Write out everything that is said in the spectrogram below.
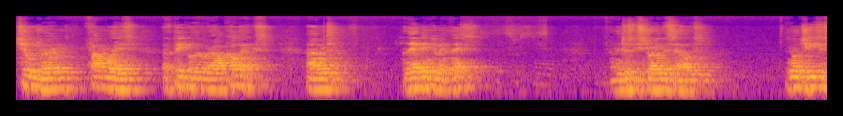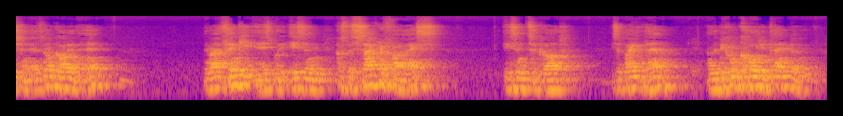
children, families of people who are alcoholics. And they've been doing this. And they're just destroying themselves. There's no Jesus in it, there's no God in it. They might think it is, but it isn't. Because the sacrifice isn't to God. It's about them. And they become codependent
